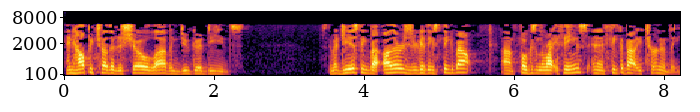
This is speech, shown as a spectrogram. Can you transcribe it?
and help each other to show love and do good deeds. Think about Jesus, think about others, your good things to think about. Um, focus on the right things, and then think about eternity.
